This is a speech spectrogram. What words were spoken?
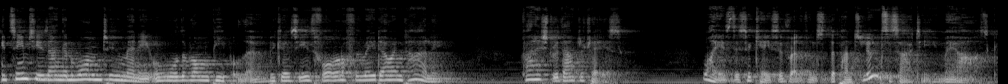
It seems he has angered one too many or the wrong people, though, because he has fallen off the radar entirely. Vanished without a trace. Why is this a case of relevance to the Pantaloon Society, you may ask?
